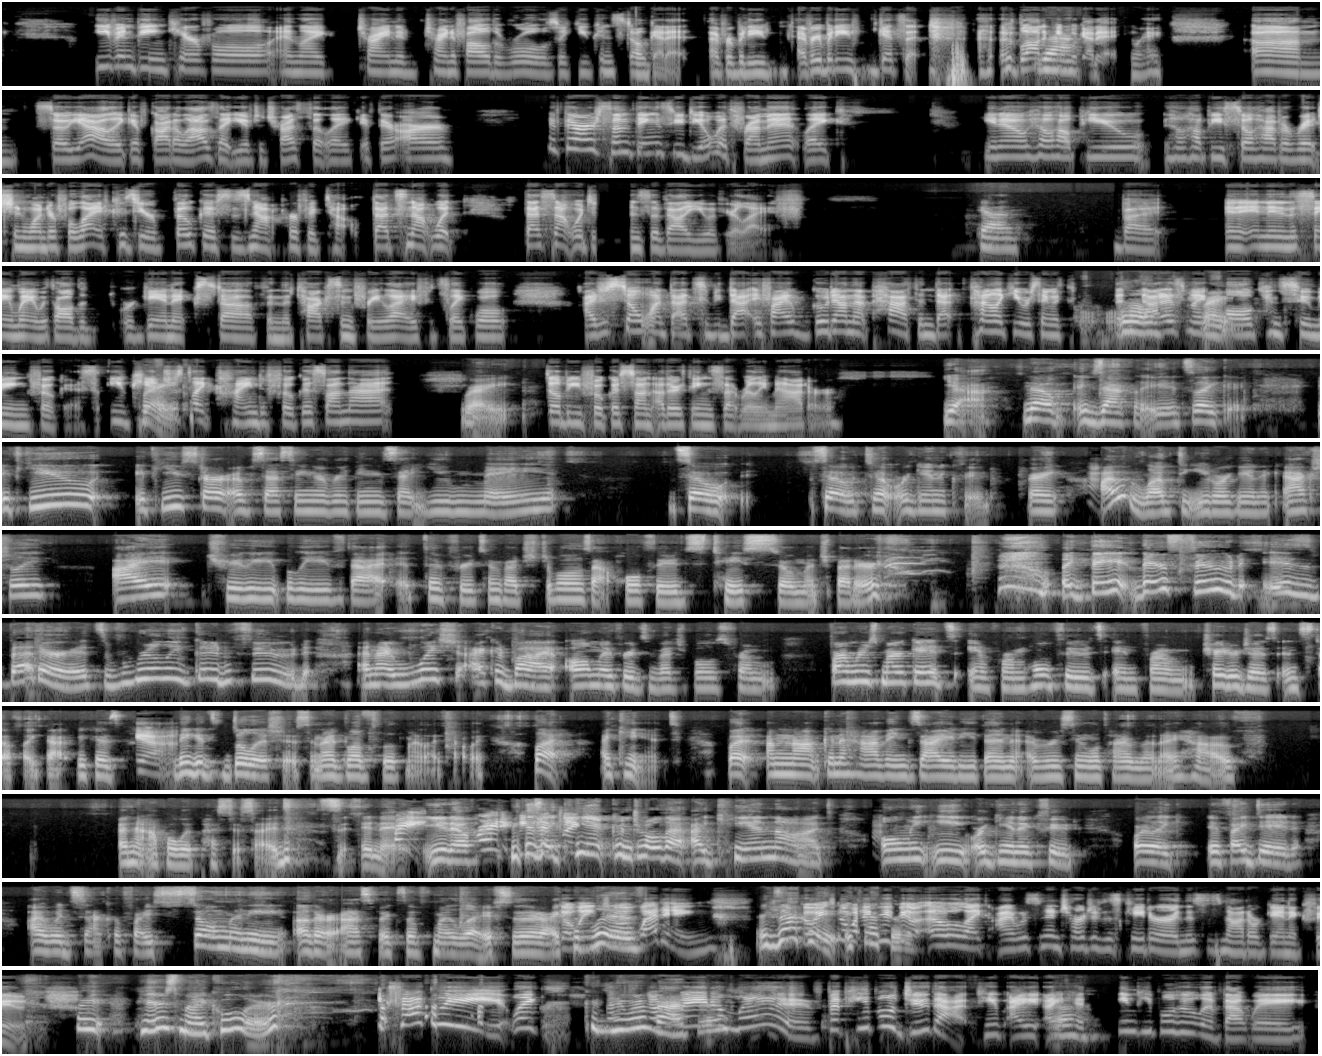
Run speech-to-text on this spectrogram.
even being careful and like trying to trying to follow the rules like you can still get it. Everybody everybody gets it. A lot of people get it anyway. Um so yeah like if god allows that you have to trust that like if there are if there are some things you deal with from it like you know he'll help you he'll help you still have a rich and wonderful life because your focus is not perfect health. That's not what that's not what determines the value of your life. Yeah. But and, and in the same way with all the organic stuff and the toxin free life it's like well i just don't want that to be that if i go down that path and that kind of like you were saying with that, well, that is my right. all consuming focus. You can't right. just like kind of focus on that right. still be focused on other things that really matter yeah. No, exactly. It's like if you if you start obsessing over things that you may so so to organic food, right? I would love to eat organic. Actually, I truly believe that the fruits and vegetables at Whole Foods taste so much better. like they their food is better. It's really good food. And I wish I could buy all my fruits and vegetables from farmers markets and from Whole Foods and from Trader Joe's and stuff like that because yeah. I think it's delicious and I'd love to live my life that way. But I can't. But I'm not going to have anxiety then every single time that I have an apple with pesticides in it, right, you know, right, because, because, I can't control that. I cannot only eat organic food. Or like if I did, I would sacrifice so many other aspects of my life so that I going could live. to a wedding. Exactly. Going to a wedding, people, oh, like I wasn't in charge of this caterer, and this is not organic food. Wait, here's my cooler. Exactly. Like Could you no imagine? way to live. But people do that. People, I, I Ugh. had seen people who live that way.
